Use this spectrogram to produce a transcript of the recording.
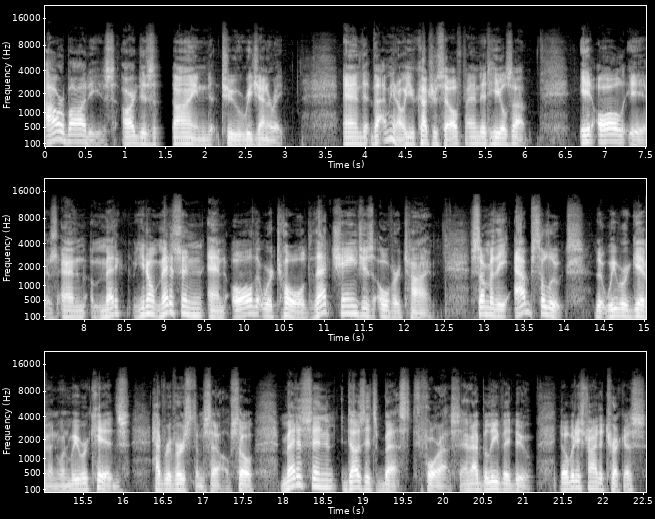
our bodies are designed to regenerate, and that, you know you cut yourself and it heals up. It all is. And you know, medicine and all that we're told, that changes over time. Some of the absolutes that we were given when we were kids have reversed themselves. So medicine does its best for us, and I believe they do. Nobody's trying to trick us,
